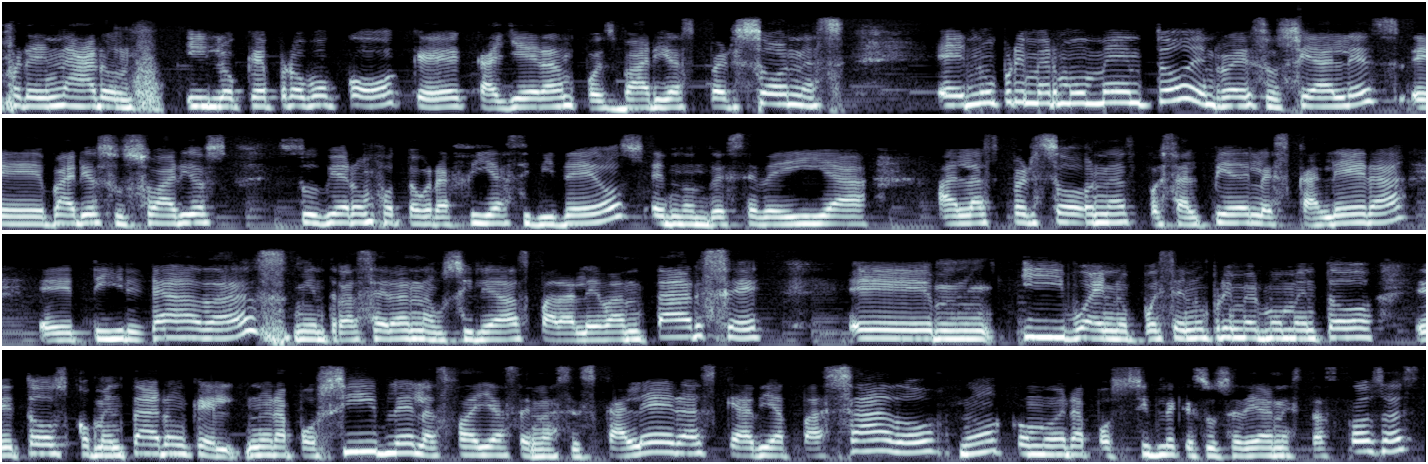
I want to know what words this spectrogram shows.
frenaron y lo que provocó que cayeran pues varias personas. En un primer momento, en redes sociales, eh, varios usuarios subieron fotografías y videos en donde se veía a las personas pues al pie de la escalera, eh, tiradas, mientras eran auxiliadas para levantarse. Em, y bueno, pues en un primer momento eh, todos comentaron que no era posible, las fallas en las escaleras, qué había pasado, ¿no? Cómo era posible que sucedieran estas cosas.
